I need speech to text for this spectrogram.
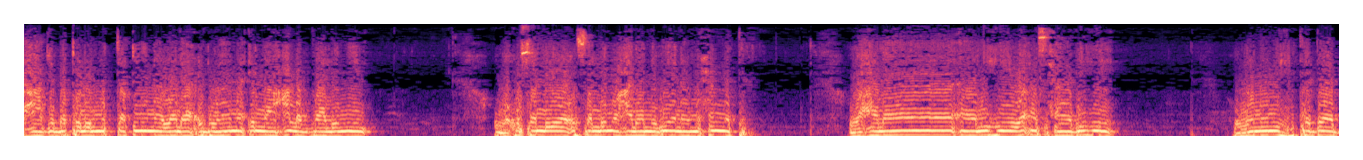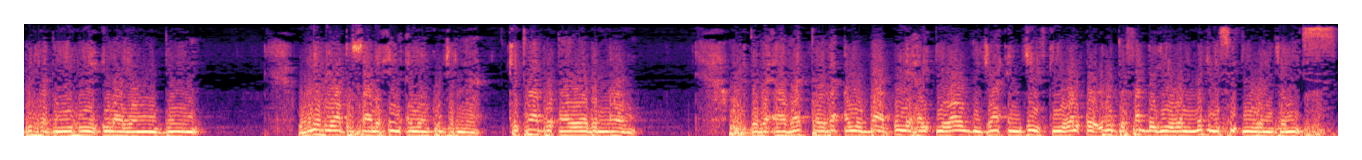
waalcaaqibatu lilmuttaqiina walaa cudwaana ilaa cala aldaalimiin wa usallii wa usalimu calaa nabiyina muxamed wacala aalihi wa asxaabihi waman ihtadaa bihadyihi ilaa yowmi iddiin weli riyaadu saalixiin ayaan ku jirnaa kitaabu aayaab innowm hurdada aadaabteeda ayuu baab u yahay iyo waldijaacin jiifkii walqucuudi fadhigii walmajlisi iyo waljaliis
